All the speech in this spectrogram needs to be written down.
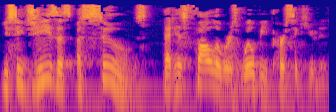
You see, Jesus assumes that his followers will be persecuted.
